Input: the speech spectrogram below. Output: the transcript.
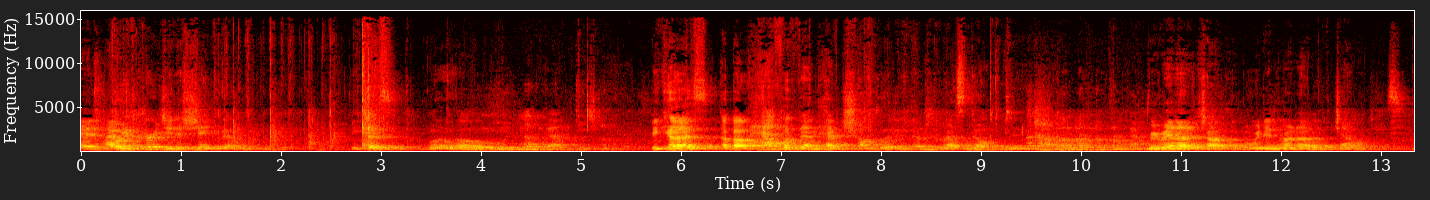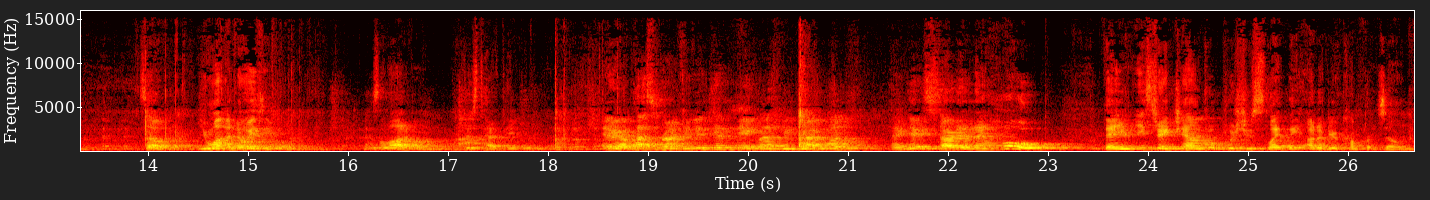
And I would encourage you to shake them because, whoa. Because about half of them have chocolate in them and the rest don't. We ran out of chocolate, but we didn't run out of challenges. So you want a noisy one, because a lot of them just have paper in them. Anyway, I'll pass them around. If you didn't get an egg last week, grab one and get started. And I hope that your Easter egg challenge will push you slightly out of your comfort zone.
